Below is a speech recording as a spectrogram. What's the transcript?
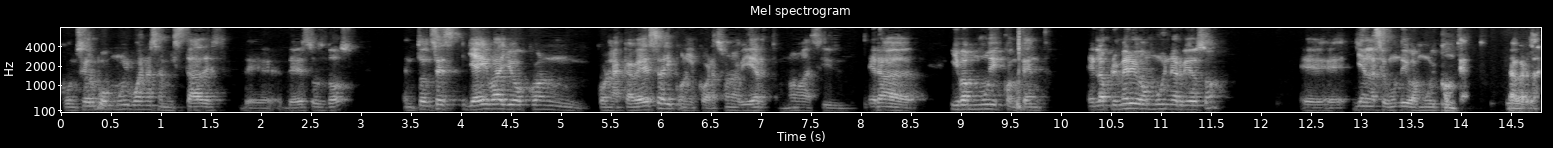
conservo muy buenas amistades de, de, esos dos. Entonces ya iba yo con, con, la cabeza y con el corazón abierto, ¿no? Así, era, iba muy contento. En la primera iba muy nervioso eh, y en la segunda iba muy contento, la verdad.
